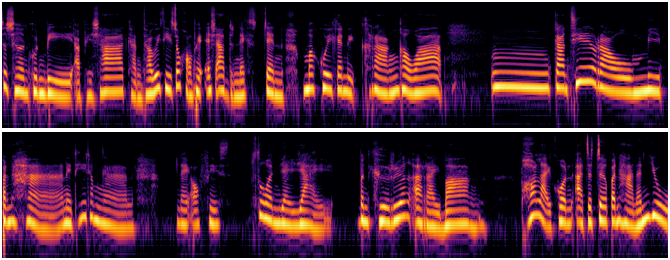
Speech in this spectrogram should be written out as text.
จะเชิญคุณบีอภิชาติ ขันทวิธีเจ้าของเพจ HR The Next Gen มาคุยกันอีกครั้งค่ะว่าการที่เรามีปัญหาในที่ทำงานในออฟฟิศส่วนใหญ่ ๆ มันคือเรื่องอะไรบ้าง เพราะหลายคนอาจจะเจอปัญหานั้นอยู่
